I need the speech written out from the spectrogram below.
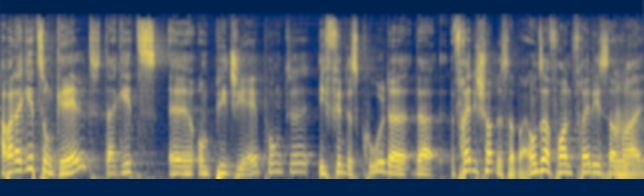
Aber da geht es um Geld, da geht es äh, um PGA-Punkte. Ich finde es cool, da, da, Freddy Schott ist dabei, unser Freund Freddy ist dabei.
